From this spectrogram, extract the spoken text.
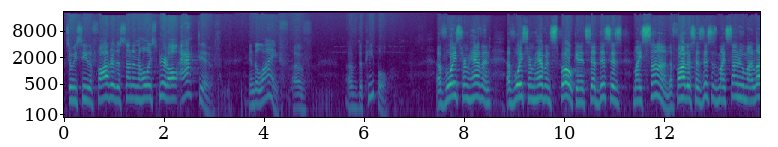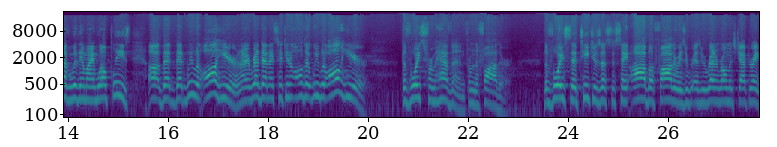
So we see the Father, the Son, and the Holy Spirit all active in the life of, of the people a voice from heaven, a voice from heaven spoke, and it said, This is my son. The Father says, This is my son whom I love, and with him I am well pleased. Uh, that, that we would all hear. And I read that and I said, You know, all that we would all hear the voice from heaven, from the Father. The voice that teaches us to say, Abba, Father, as, as we read in Romans chapter 8.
